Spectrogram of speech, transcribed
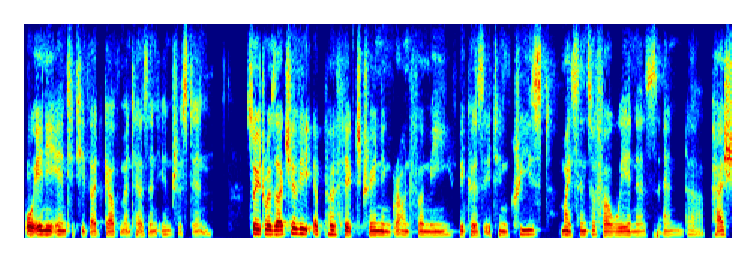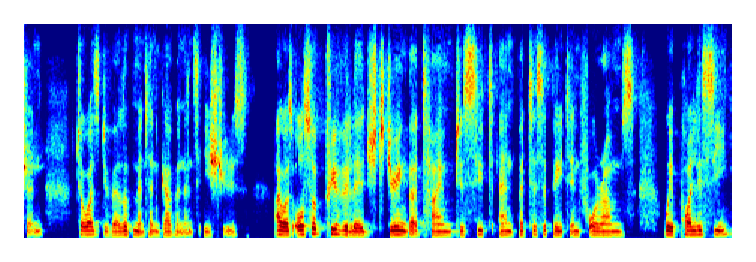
or any entity that government has an interest in. So it was actually a perfect training ground for me because it increased my sense of awareness and uh, passion towards development and governance issues. I was also privileged during that time to sit and participate in forums where policy,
